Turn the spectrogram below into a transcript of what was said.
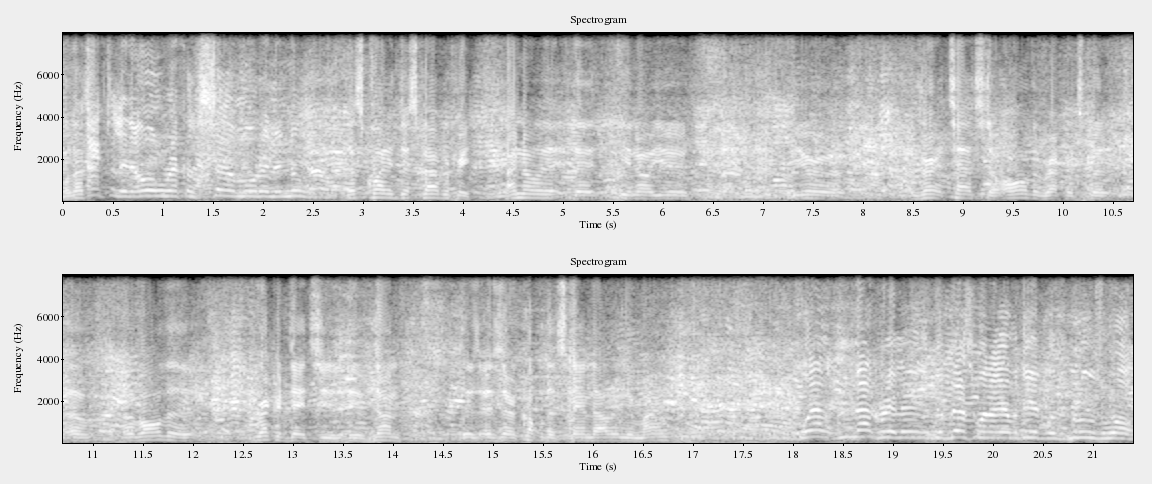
Well, that's Actually, the old records sell more than the new. that's quite a discography. I know that, that you know you you're very attached to all the records, but of, of all the record dates you, you've done, is, is there a couple that stand out in your mind? Well, not really. The best one I ever did was Blues Walk,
